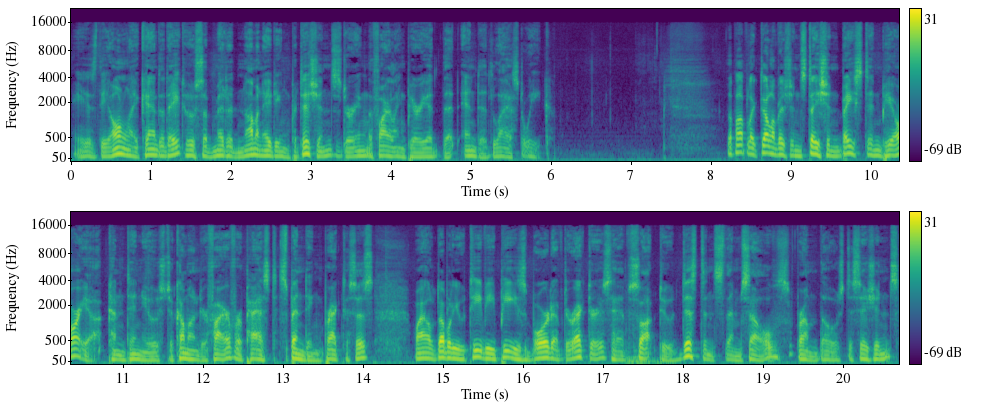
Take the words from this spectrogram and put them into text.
He is the only candidate who submitted nominating petitions during the filing period that ended last week. The public television station based in Peoria continues to come under fire for past spending practices, while WTVP's board of directors have sought to distance themselves from those decisions.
